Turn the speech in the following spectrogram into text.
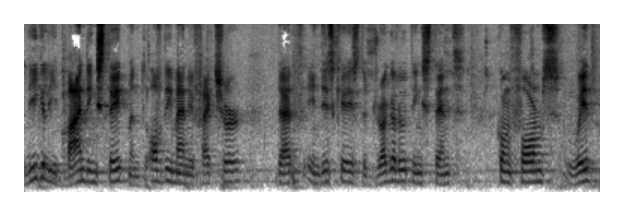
legally binding statement of the manufacturer that, in this case, the drug eluting stent conforms with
